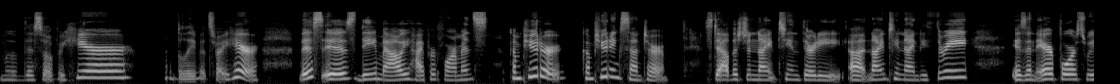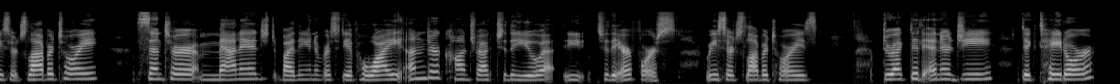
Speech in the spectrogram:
Move this over here. I believe it's right here. This is the Maui High Performance Computer Computing Center, established in 1930, uh, 1993, is an Air Force research laboratory center managed by the University of Hawaii under contract to the US, to the Air Force Research Laboratories, directed energy directorate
